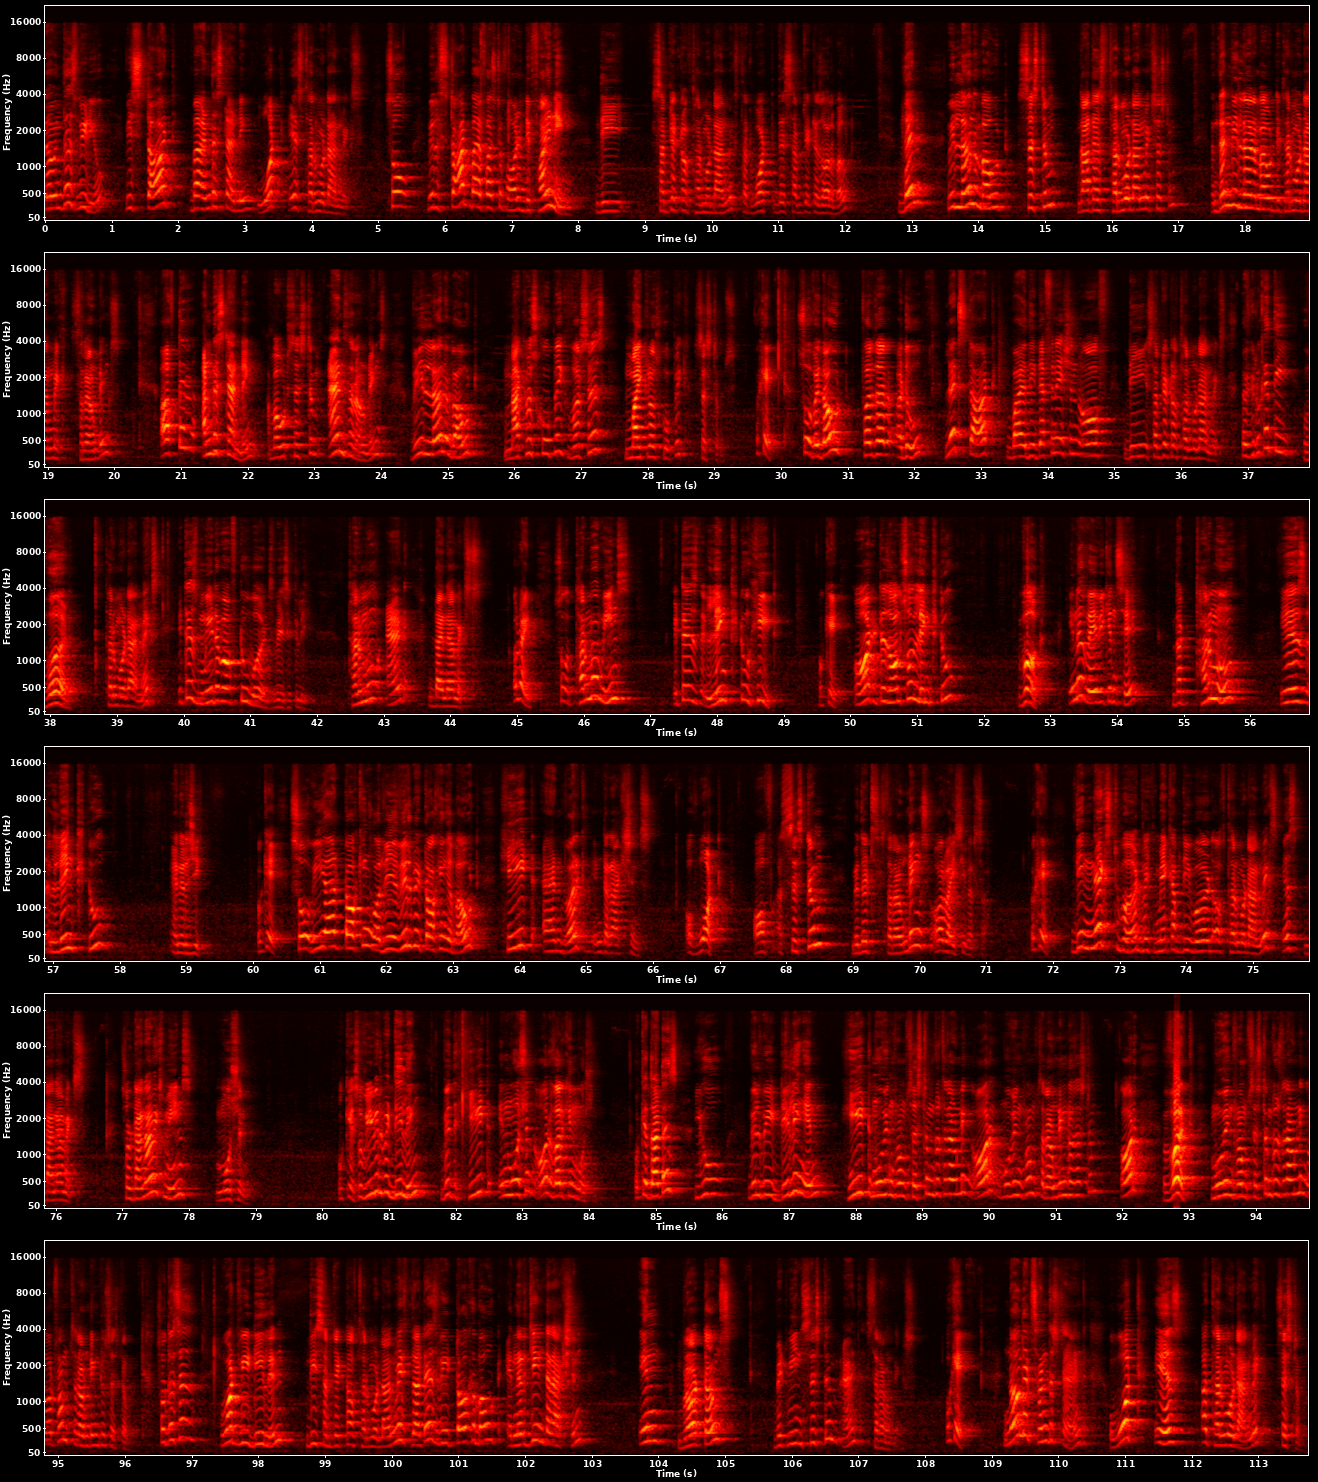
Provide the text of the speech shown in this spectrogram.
Now in this video, we start by understanding what is thermodynamics. So we'll start by first of all defining the subject of thermodynamics that what this subject is all about. Then we'll learn about system that is thermodynamic system and then we learn about the thermodynamic surroundings. After understanding about system and surroundings, we'll learn about macroscopic versus microscopic systems. Okay, so without further ado, let's start by the definition of the subject of thermodynamics. Now, if you look at the word thermodynamics, it is made up of two words basically, thermo and dynamics. Alright, so thermo means it is linked to heat, okay, or it is also linked to work. In a way, we can say that thermo is linked to energy. Okay, so we are talking or we will be talking about heat and work interactions of what? Of a system with its surroundings or vice versa. Okay, the next word which make up the word of thermodynamics is dynamics. So dynamics means motion. Okay, so we will be dealing with heat in motion or work in motion. Okay, that is you will be dealing in heat moving from system to surrounding or moving from surrounding to system or work moving from system to surrounding or from surrounding to system. So this is what we deal in the subject of thermodynamics that is we talk about energy interaction in broad terms between system and surroundings. Okay, now let's understand what is a thermodynamic system.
